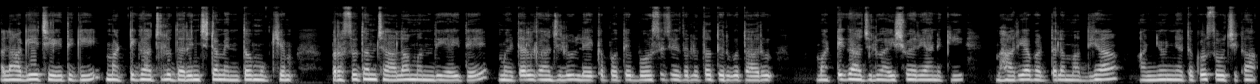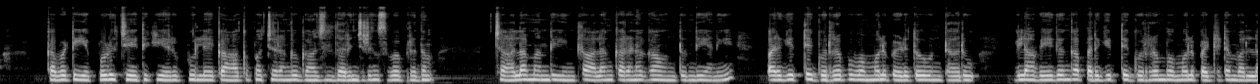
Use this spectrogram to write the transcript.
అలాగే చేతికి మట్టి గాజులు ధరించడం ఎంతో ముఖ్యం. ప్రస్తుతం చాలామంది అయితే మెటల్ గాజులు లేకపోతే బోసు చేతులతో తిరుగుతారు. మట్టి గాజులు ఐశ్వర్యానికి భార్యాభర్తల మధ్య అన్యోన్యతకు సూచిక. కాబట్టి ఎప్పుడు చేతికి ఎరుపు లేక ఆకుపచ్చ రంగు గాజులు ధరించడం శుభప్రదం. చాలామంది ఇంట్లో అలంకరణగా ఉంటుంది అని పరిగెత్తే గుర్రపు బొమ్మలు పెడుతూ ఉంటారు. ఇలా వేగంగా పరిగెత్తే గుర్రం బొమ్మలు పెట్టడం వల్ల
